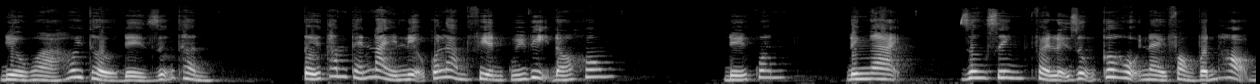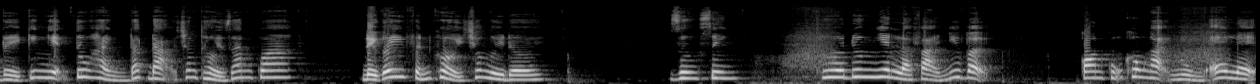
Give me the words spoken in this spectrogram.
điều hòa hơi thở để dưỡng thần. Tới thăm thế này liệu có làm phiền quý vị đó không? Đế quân, đừng ngại, Dương Sinh phải lợi dụng cơ hội này phỏng vấn họ về kinh nghiệm tu hành đắc đạo trong thời gian qua, để gây phấn khởi cho người đời. Dương Sinh, thưa đương nhiên là phải như vậy. Con cũng không ngại ngùng e lệ.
